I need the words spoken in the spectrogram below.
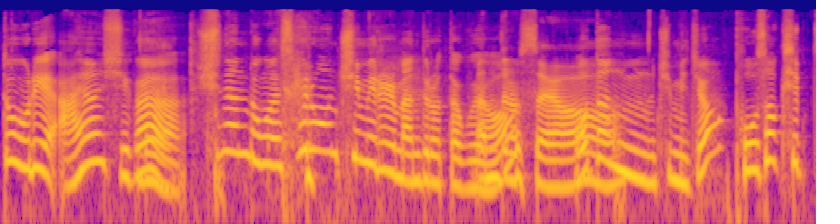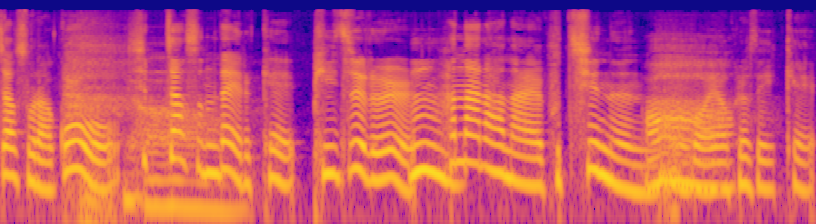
또 우리 아연 씨가 네. 쉬는 동안 새로운 취미를 만들었다고요? 만들었어요. 어떤 취미죠? 보석 십자수라고 십자수인데 이렇게 비즈를 음. 하나하나 붙이는 아. 거예요. 그래서 이렇게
